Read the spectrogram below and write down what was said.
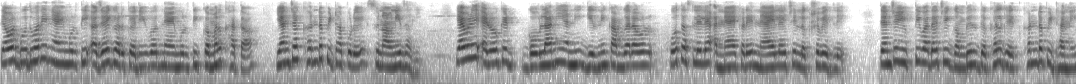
त्यावर बुधवारी न्यायमूर्ती अजय गडकरी व न्यायमूर्ती कमल खाता यांच्या खंडपीठापुढे सुनावणी झाली. यावेळी ॲडव्होकेट गोवलानी यांनी गिरणी कामगारावर होत असलेल्या अन्यायाकडे न्यायालयाचे लक्ष वेधले. त्यांच्या युक्तिवादाची गंभीर दखल घेत खंडपीठाने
